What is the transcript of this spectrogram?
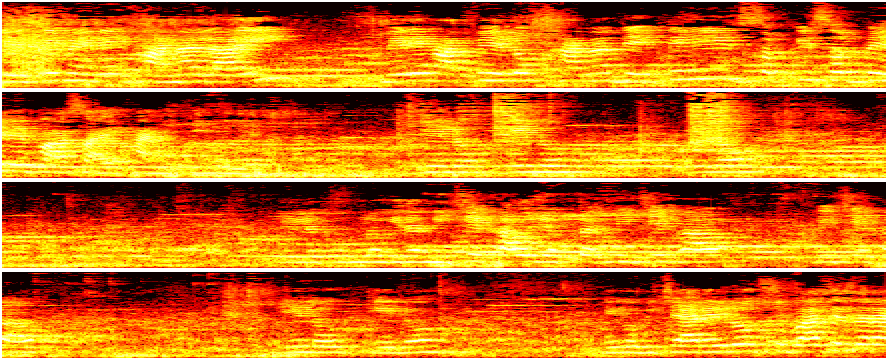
जैसे मैंने खाना लाई। मेरे हाथ में ये लोग खाना देखते ही सबके सब मेरे पास आए खाने के लिए। ये लो ये लो ये लो। ये लो, तुम लोग इधर नीचे खाओ, जब तक नीचे खाओ नीचे खाओ। ये लो ये लो। देखो, बेचारे लोग सुबह से जरा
